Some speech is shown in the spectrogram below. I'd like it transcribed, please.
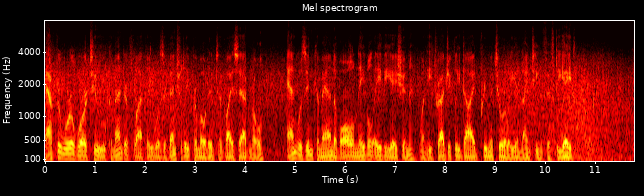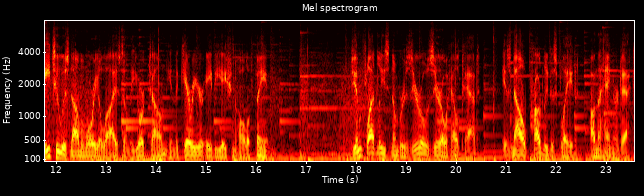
After World War II, Commander Flatley was eventually promoted to Vice Admiral and was in command of all naval aviation when he tragically died prematurely in 1958. He too is now memorialized on the Yorktown in the Carrier Aviation Hall of Fame. Jim Flatley's number 00 Hellcat is now proudly displayed on the hangar deck.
